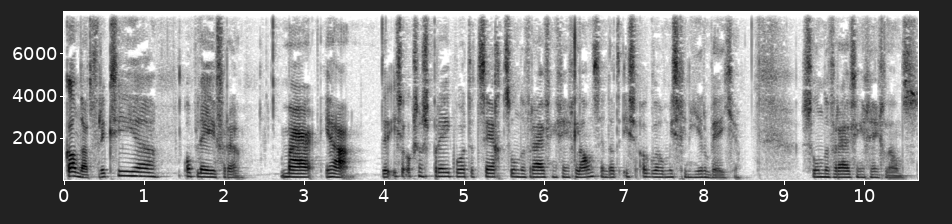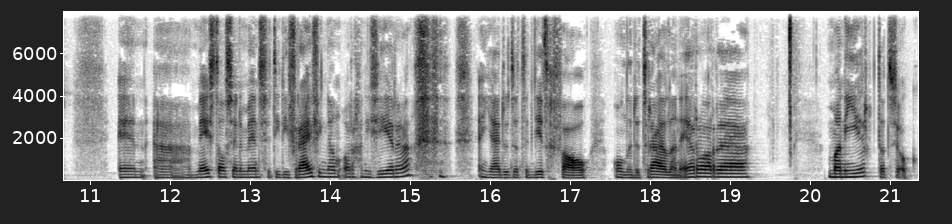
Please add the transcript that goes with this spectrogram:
Kan dat frictie opleveren. Maar ja, er is ook zo'n spreekwoord dat zegt: zonder wrijving geen glans. En dat is ook wel misschien hier een beetje. Zonder wrijving geen glans. En uh, meestal zijn er mensen die die wrijving dan organiseren. en jij doet dat in dit geval onder de trial and error manier. Dat is ook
